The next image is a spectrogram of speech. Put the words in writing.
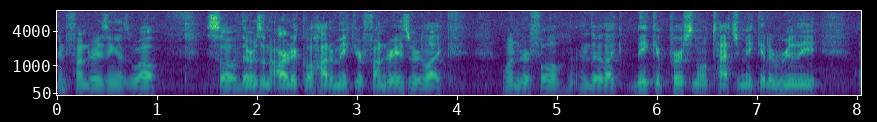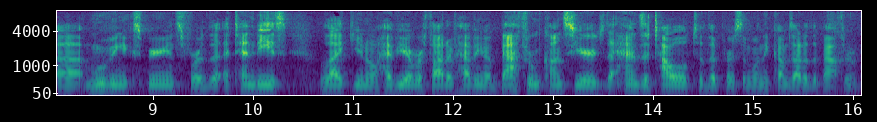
in fundraising as well. So there's an article how to make your fundraiser like wonderful, and they're like make it personal touch, make it a really uh, moving experience for the attendees. Like you know, have you ever thought of having a bathroom concierge that hands a towel to the person when he comes out of the bathroom?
